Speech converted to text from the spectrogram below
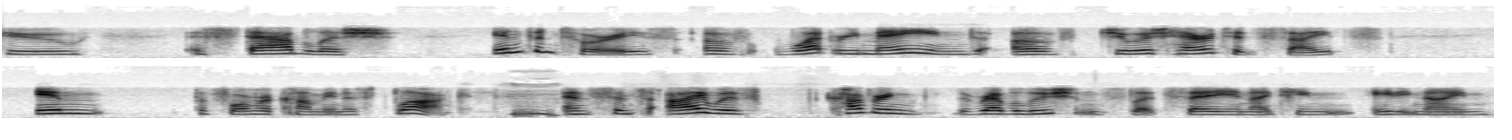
to establish inventories of what remained of Jewish heritage sites in the former communist bloc. Hmm. And since I was covering the revolutions, let's say in 1989,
